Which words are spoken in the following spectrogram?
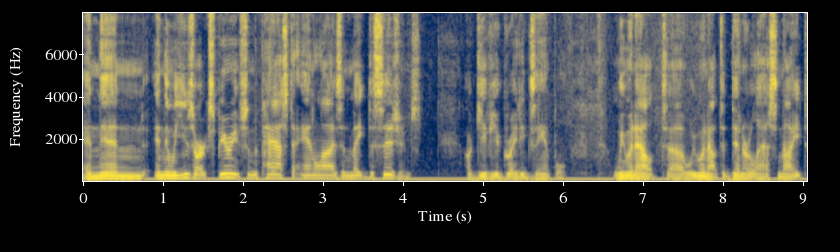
And then and then we use our experience in the past to analyze and make decisions. I'll give you a great example. We went out uh, we went out to dinner last night.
